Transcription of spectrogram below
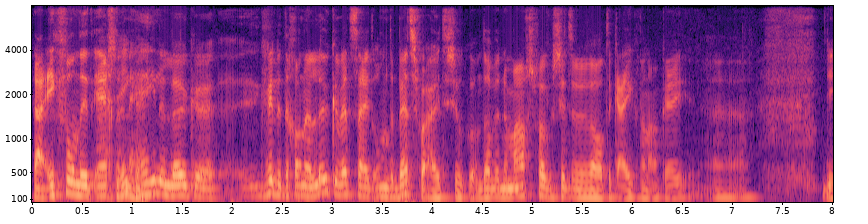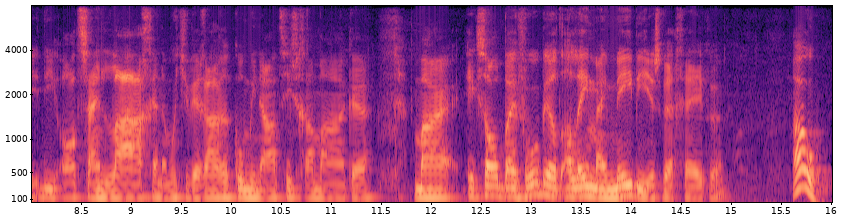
Ja, ik vond dit echt Zeker. een hele leuke... Ik vind het gewoon een leuke wedstrijd om de bets voor uit te zoeken. Omdat we normaal gesproken zitten we wel te kijken van... Oké, eh, die, die odds zijn laag en dan moet je weer rare combinaties gaan maken. Maar ik zal bijvoorbeeld alleen mijn maybe eens weggeven. Oh,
